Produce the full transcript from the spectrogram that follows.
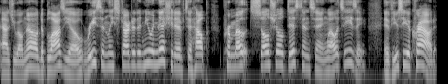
As you all know, de Blasio recently started a new initiative to help promote social distancing. Well, it's easy. If you see a crowd,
